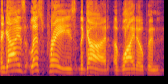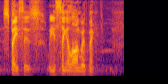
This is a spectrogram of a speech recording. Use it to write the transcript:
And guys, let's praise the God of wide open spaces. Will you sing along with me?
